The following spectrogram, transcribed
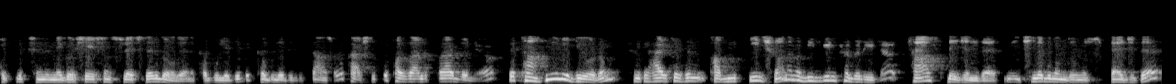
teklif şimdi negotiation süreçleri de oluyor. Yani kabul edildik. Kabul edildikten sonra karşılıklı pazarlıklar dönüyor. Ve tahmin ediyorum çünkü herkesin public değil şu an ama bildiğim kadarıyla SaaS badge'inde içinde bulunduğumuz badge'de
